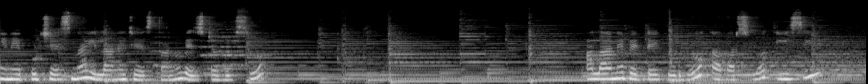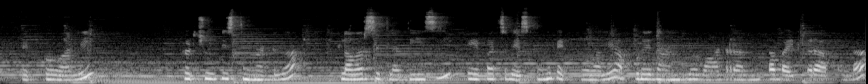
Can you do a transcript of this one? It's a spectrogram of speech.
నేను ఎప్పుడు చేసినా ఇలానే చేస్తాను వెజిటబుల్స్. అలానే పెట్టేయకూడదు. కవర్స్లో తీసి పెట్టుకోవాలి. ఇక్కడ చూపిస్తున్నట్టుగా ఫ్లవర్స్ ఇట్లా తీసి పేపర్స్ వేసుకొని పెట్టుకోవాలి. అప్పుడే దాంట్లో వాటర్ అంతా బయటకు రాకుండా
